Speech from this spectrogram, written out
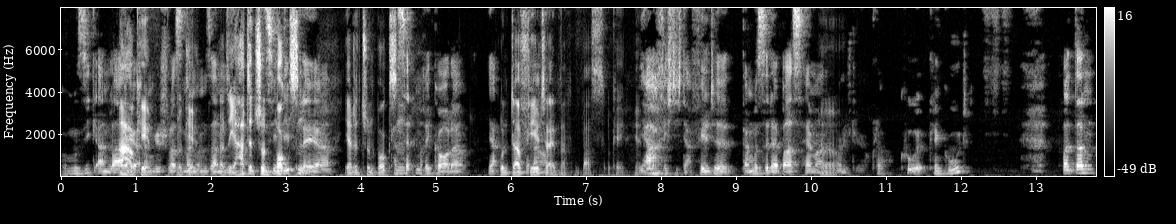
Musikanlage ah, okay. angeschlossen, okay. an unseren Also ihr hattet schon Boxen. Ihr hattet schon Boxen. Kassettenrekorder. Ja, und da genau. fehlte einfach ein Bass, okay. Ja. ja. richtig, da fehlte, da musste der Bass hämmern. Ja. Und ja, klar, cool, klingt gut. Und dann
